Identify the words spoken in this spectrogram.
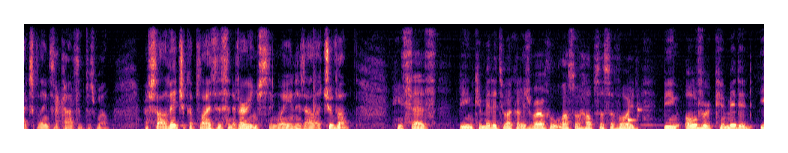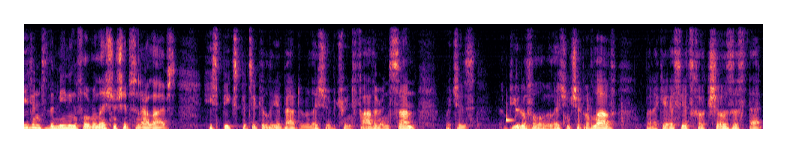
explains the concept as well. Rav Soloveitchik applies this in a very interesting way in his Al HaTshuva. He says, being committed to HaKadosh Baruch Hu also helps us avoid being over-committed even to the meaningful relationships in our lives. He speaks particularly about the relationship between father and son, which is a beautiful relationship of love, but Akeidas Yitzchak shows us that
